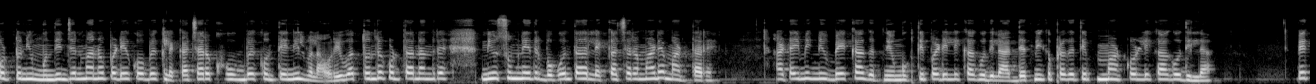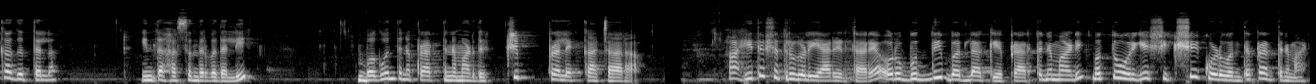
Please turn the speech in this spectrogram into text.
ಕೊಟ್ಟು ನೀವು ಮುಂದಿನ ಜನ್ಮನೂ ಪಡೆಯೋಕೆ ಹೋಗ್ಬೇಕು ಲೆಕ್ಕಾಚಾರಕ್ಕೆ ಹೋಗಬೇಕು ಅಂತೇನಿಲ್ವಲ್ಲ ಅವ್ರು ಇವತ್ತು ತೊಂದರೆ ಕೊಡ್ತಾರಂದರೆ ನೀವು ಸುಮ್ಮನೆ ಇದ್ರೆ ಭಗವಂತ ಲೆಕ್ಕಾಚಾರ ಮಾಡೇ ಮಾಡ್ತಾರೆ. ಆ ಟೈಮಿಗೆ ನೀವು ಬೇಕಾಗುತ್ತೆ ನೀವು ಮುಕ್ತಿ ಪಡಿಲಿಕ್ಕಾಗೋದಿಲ್ಲ, ಆಧ್ಯಾತ್ಮಿಕ ಪ್ರಗತಿ ಮಾಡ್ಕೊಳ್ಲಿಕ್ಕಾಗೋದಿಲ್ಲ ಬೇಕಾಗುತ್ತಲ್ಲ. ಇಂತಹ ಸಂದರ್ಭದಲ್ಲಿ ಭಗವಂತನ ಪ್ರಾರ್ಥನೆ ಮಾಡಿದ್ರೆ ಕ್ಷಿಪ್ರ ಲೆಕ್ಕಾಚಾರ. ಆ ಹಿತಶತ್ರುಗಳು ಯಾರಿರ್ತಾರೆ, ಅವರು ಬುದ್ಧಿ ಬದಲಾಕೆ ಪ್ರಾರ್ಥನೆ ಮಾಡಿ ಮತ್ತು ಅವರಿಗೆ ಶಿಕ್ಷೆ ಕೊಡುವಂತೆ ಪ್ರಾರ್ಥನೆ ಮಾಡಿ.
